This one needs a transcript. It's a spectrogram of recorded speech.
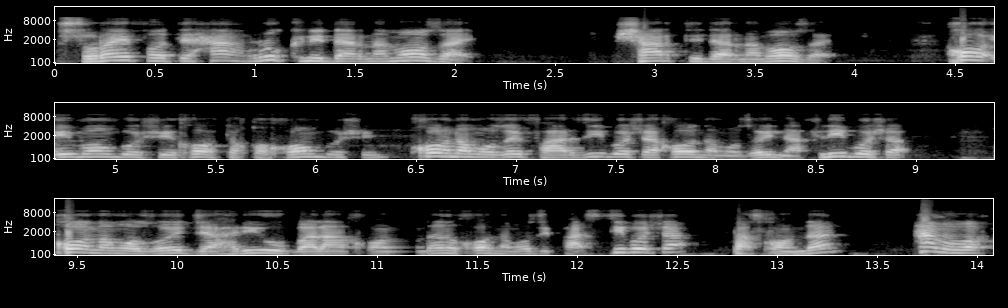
سوره فاتحه رکنی در نماز شرطی در نماز خواه امام باشی خواه تقاخان باشی خواه نمازهای فرضی باشه خواه نمازهای نفلی باشه خواه نمازهای جهری و بلند خواندن و خواه نماز پستی باشه پس خواندن. همه وقت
